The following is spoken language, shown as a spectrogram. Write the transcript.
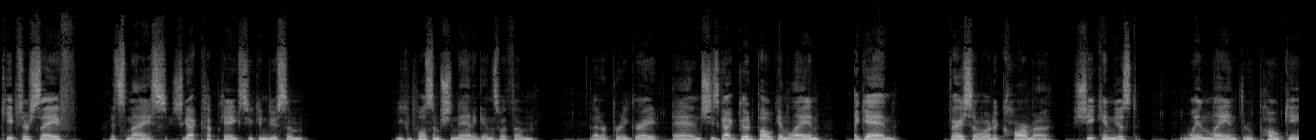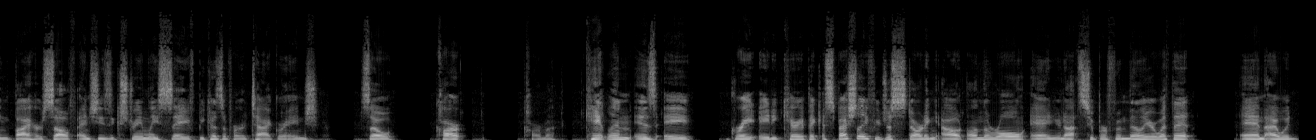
keeps her safe. It's nice. She's got cupcakes. You can do some, you can pull some shenanigans with them that are pretty great. And she's got good poke in lane. Again, very similar to Karma. She can just win lane through poking by herself, and she's extremely safe because of her attack range. So, Car- Karma. Caitlyn is a great AD carry pick, especially if you're just starting out on the role and you're not super familiar with it. And I would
